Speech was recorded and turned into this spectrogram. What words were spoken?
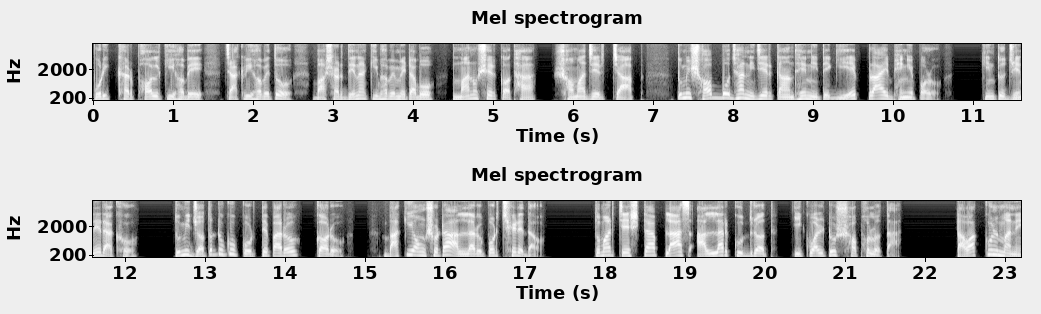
পরীক্ষার ফল কি হবে, চাকরি হবে তো, বাসার দেনা কীভাবে মেটাবো? মানুষের কথা, সমাজের চাপ, তুমি সব বোঝা নিজের কাঁধে নিতে গিয়ে প্রায় ভেঙে পড়ো। কিন্তু জেনে রাখো, তুমি যতটুকু করতে পারো, করো। বাকি অংশটা আল্লাহর উপর ছেড়ে দাও। তোমার চেষ্টা প্লাস আল্লাহর কুদরত ইকুয়াল টু সফলতা। তাওয়াক্কুল মানে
